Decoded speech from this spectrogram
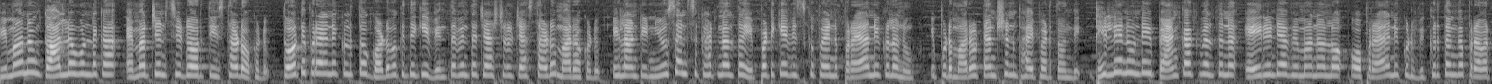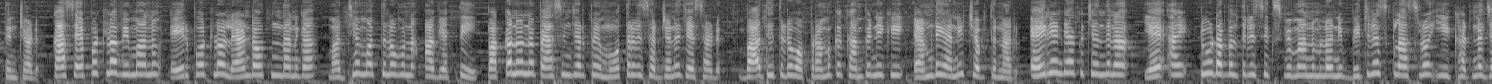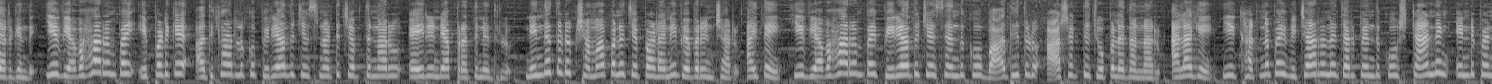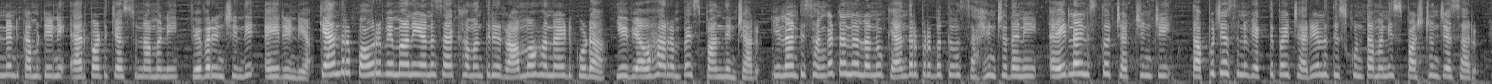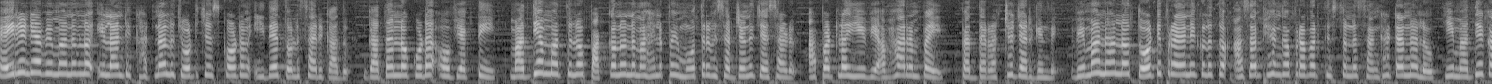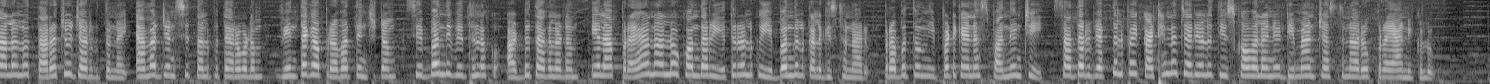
విమానం గాల్లో ఉండగా ఎమర్జెన్సీ డోర్ తీస్తాడు ఒకడు. తోటి ప్రయాణికులతో గొడవకు దిగి వింత వింత చేష్టలు చేస్తాడు మరొకడు. ఇలాంటి న్యూసెన్స్ ఘటనలతో ఇప్పటికే విసుకుపోయిన ప్రయాణికులను ఇప్పుడు మరో టెన్షన్ భయపెడుతోంది. ఢిల్లీ నుండి బ్యాంకాక్ వెళ్తున్న ఎయిర్ ఇండియా విమానంలో ఓ ప్రయాణికుడు వికృతంగా ప్రవర్తించాడు. కాసేపట్లో విమానం ఎయిర్పోర్ట్లో ల్యాండ్ అవుతుందనగా మధ్య మత్తులో ఉన్న ఆ వ్యక్తి పక్కనున్న ప్యాసింజర్ పై మూత్ర విసర్జన చేశాడు. బాధితుడు ఓ ప్రముఖ కంపెనీకి ఎండీ అని చెబుతున్నారు. ఎయిర్ ఇండియాకు చెందిన AI two double three six విమానంలోని business క్లాస్లో ఈ ఘటన జరిగింది. ఈ వ్యవహారంపై ఇప్పటికే అధికారులకు ఫిర్యాదు చేసినట్టు చెబుతున్నారు ఎయిర్ ఇండియా ప్రతినిధులు. నిందితుడు క్షమాపణ చెప్పాడని వివరించారు. అయితే ఈ వ్యవహారంపై ఫిర్యాదు చేసేందుకు బాధితుడు ఆసక్తి చూపలేదన్నారు. అలాగే ఈ ఘటనపై విచారణ జరిపేందుకు స్టాండింగ్ ఇండిపెండెంట్ కమిటీని ఏర్పాటు చేస్తున్నామని వివరించింది ఎయిర్ ఇండియా. కేంద్ర పౌర విమానయాన శాఖ మంత్రి రామ్మోహన్ నాయుడు కూడా ఈ వ్యవహారంపై స్పందించారు. ఇలాంటి సంఘటనలను కేంద్ర ప్రభుత్వం సహించదని ఎయిర్లైన్స్తో చర్చించి తప్పు చేసిన వ్యక్తిపై చర్యలు తీసుకుంటామని స్పష్టం చేశారు. ఎయిర్ ఇండియా విమానంలో ఇలాంటి ఘటనలు చోటు చేసుకోవడం ఇదే తొలిసారి కాదు. గతంలో కూడా ఓ వ్యక్తి మద్యం మత్తులో పక్కనున్న మహిళపై మూత్ర విసర్జన చేశాడు. అప్పట్లో ఈ వ్యవహారంపై పెద్ద రచ్చ జరిగింది. విమానాల్లో తోటి ప్రయాణికులతో అసభ్యంగా ప్రవర్తిస్తున్న సంఘటనలు ఈ మధ్య కాలంలో తరచూ జరుగుతున్నాయి. ఎమర్జెన్సీ తలుపు తెరవడం వింతగా ప్రవర్తించడం సిబ్బంది విధులకు అడ్డు తగలడం ఇలా ప్రయాణాల్లో కొందరు ఇతరులకు ఇబ్బందులు కలిగిస్తున్నారు. ప్రభుత్వం ఇప్పటికైనా స్పందించి సదరు వ్యక్తులపై కఠిన చర్యలు తీసుకోవాలని డిమాండ్ చేస్తున్నారు ప్రయాణికులు.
